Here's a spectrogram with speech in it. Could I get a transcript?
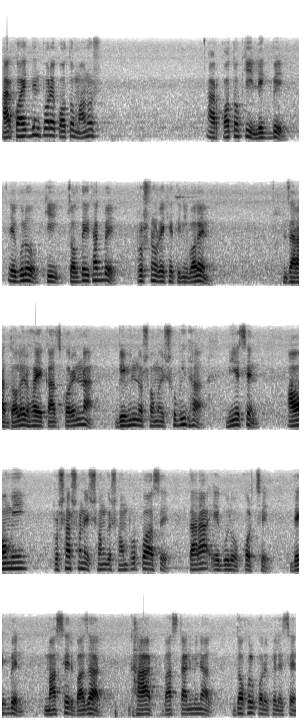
আর কয়েকদিন পরে কত মানুষ আর কত কি লিখবে, এগুলো কি চলতেই থাকবে? প্রশ্ন রেখে তিনি বলেন যারা দলের হয়ে কাজ করেন না, বিভিন্ন সময় সুবিধা নিয়েছেন, আওয়ামী প্রশাসনের সঙ্গে সম্পর্ক আছে, তারা এগুলো করছে। দেখবেন, মাছের বাজার, ঘাট, বাস টার্মিনাল দখল করে ফেলেছেন।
